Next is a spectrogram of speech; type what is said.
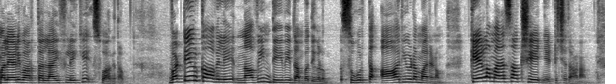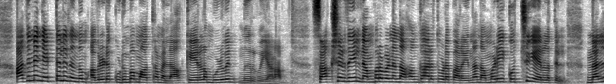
മലയാളി വാർത്ത ലൈഫിലേക്ക് സ്വാഗതം. വട്ടിയൂർക്കാവിലെ നവീൻ ദേവി ദമ്പതികളും സുഹൃത്ത് ആര്യയുടെ മരണം കേരള മനസാക്ഷിയെ ഞെട്ടിച്ചതാണ്. അതിന്റെ ഞെട്ടലിൽ നിന്നും അവരുടെ കുടുംബം മാത്രമല്ല കേരളം മുഴുവൻ നീറുകയാണ്. സാക്ഷരതയിൽ നമ്പർ വൺ എന്ന അഹങ്കാരത്തോടെ പറയുന്ന നമ്മുടെ ഈ കൊച്ചു കേരളത്തിൽ നല്ല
